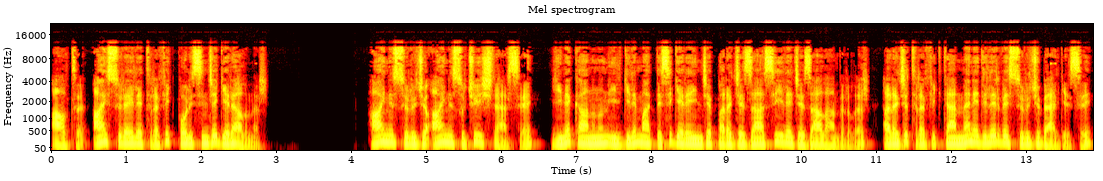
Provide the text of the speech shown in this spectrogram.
6 ay süreyle trafik polisince geri alınır. Aynı sürücü aynı suçu işlerse, yine kanunun ilgili maddesi gereğince para cezası ile cezalandırılır, aracı trafikten men edilir ve sürücü belgesi,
